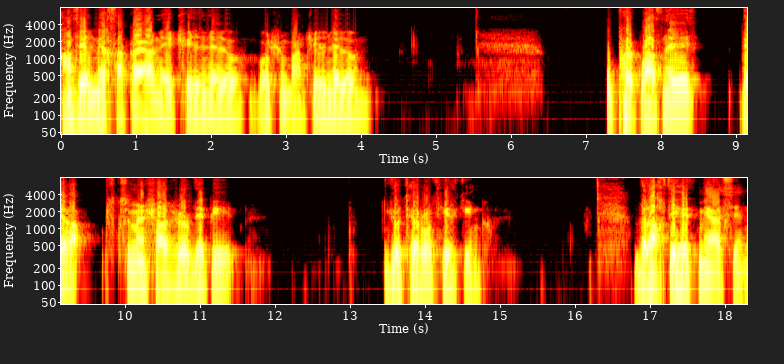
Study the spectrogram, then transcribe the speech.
քանզել մեղսակայաններ չի լինելու, ոչ մի բան չի լինելու ու փրկվածները դեղա սկսում են շարժվել դեպի 7-րդ երկինք դրախտի հետ միասին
